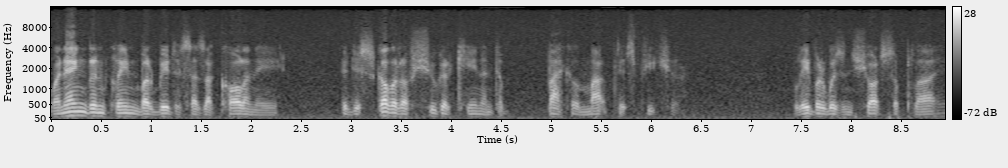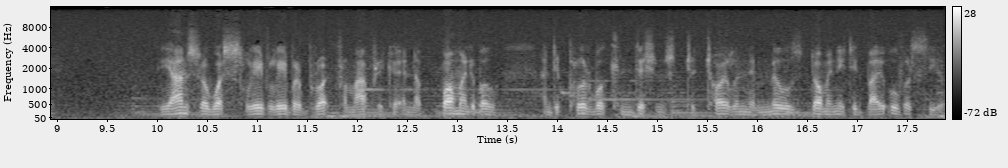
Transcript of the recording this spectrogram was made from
When England claimed Barbados as a colony, the discovery of sugar cane and tobacco marked its future. Labour was in short supply. The answer was slave labour brought from Africa in abominable and deplorable conditions to toil in the mills dominated by overseers.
